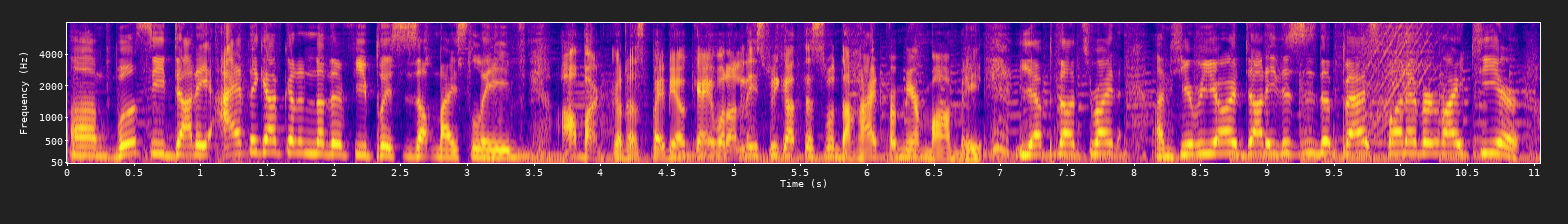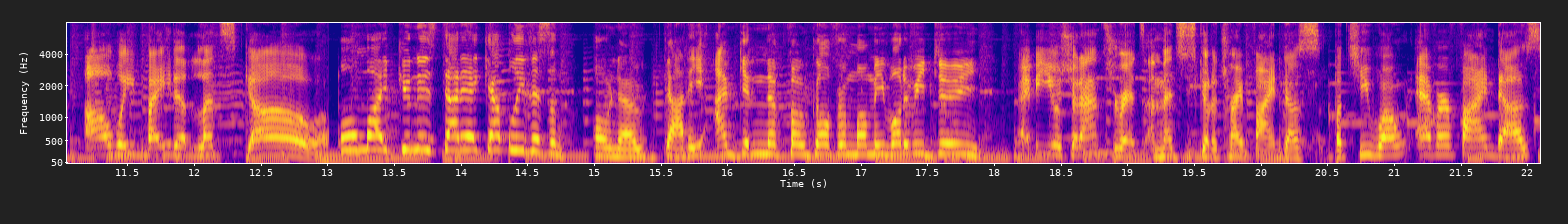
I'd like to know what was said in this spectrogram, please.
Um, we'll see, Daddy. I think I've got another few places up my sleeve. Oh my goodness, baby. Okay, well, at least we got this one to hide from your mommy. Yep, that's right. And here we are, Daddy. This is the best spot ever right here. Oh, we made it. Let's go. Oh my goodness, Daddy, I can't believe this. Oh no, Daddy, I'm getting a phone call from Mommy. What do we do? Maybe you should answer it, and then she's gonna try and find us, but she won't ever find us.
